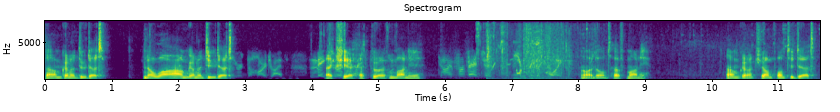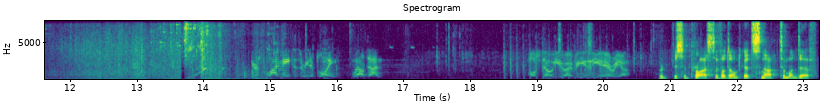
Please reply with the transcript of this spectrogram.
now I'm gonna do that. You know what? Uh, I'm gonna do that. Secured the hard drive. Make Actually, I sure had to have money. Time for vengeance. You redeploying. No, I don't have money. I'm gonna jump onto that. Your squad mate is redeploying. Well done. Hostile UAV in the area. Would be surprised if I don't get snapped to my death.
